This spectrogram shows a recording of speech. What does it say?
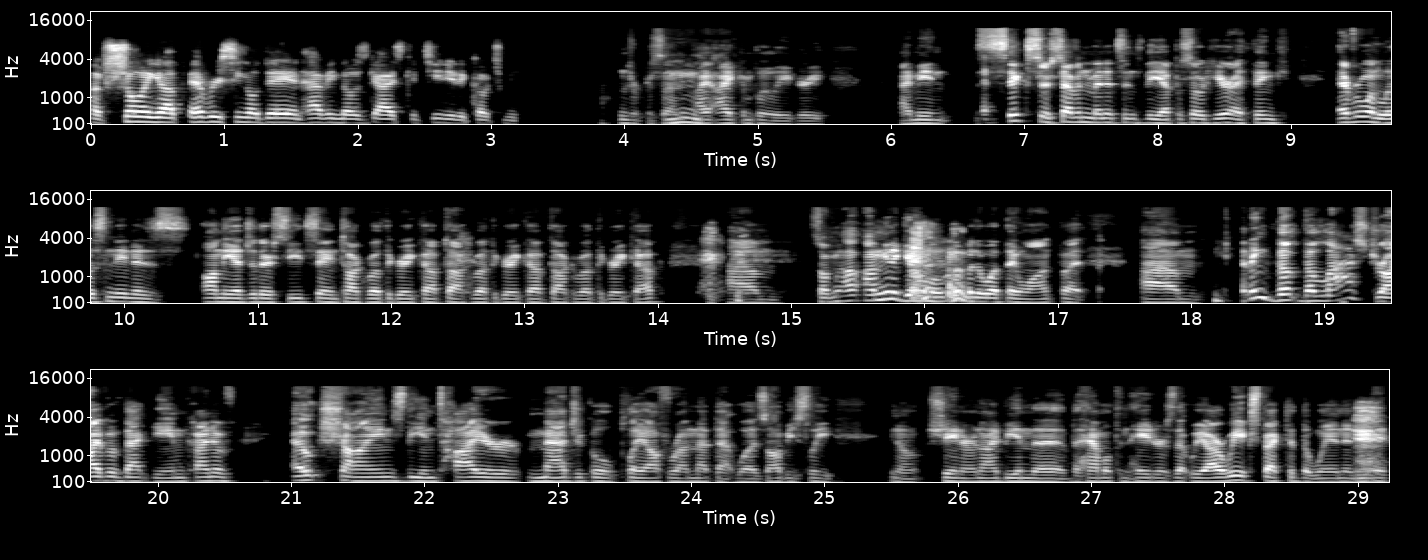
of showing up every single day and having those guys continue to coach me. 100%. mm-hmm. I, I completely agree. I mean, six or seven minutes into the episode here, I think everyone listening is on the edge of their seat saying, talk about the Grey Cup, talk about the Grey Cup, talk about the Grey Cup. Um, so I'm, I'm going to give them a little bit of what they want. But um, I think the, the last drive of that game kind of outshines the entire magical playoff run that that was. Obviously, you know, Shayner and I being the the Hamilton haters that we are, we expected the win and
